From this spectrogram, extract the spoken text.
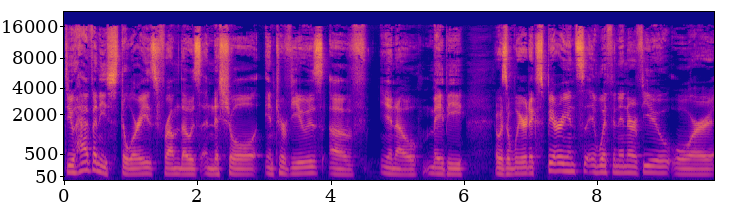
do you have any stories from those initial interviews of, you know, maybe it was a weird experience with an interview or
